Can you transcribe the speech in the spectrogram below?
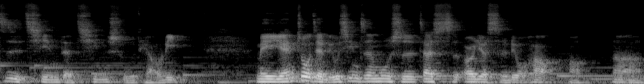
至亲的亲属条例。美言作者刘信之牧师在十二月十六号啊，那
